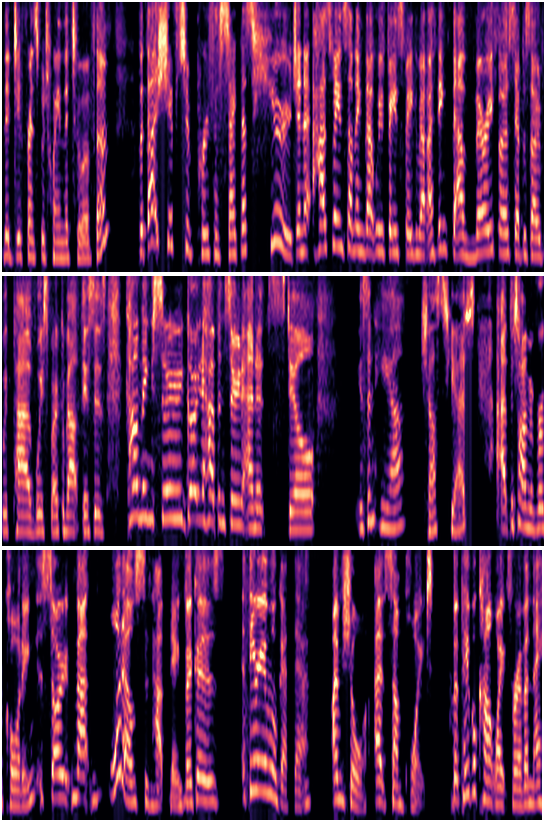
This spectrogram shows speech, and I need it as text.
the difference between the two of them. But that shift to proof of stake, that's huge. And it has been something that we've been speaking about. I think our very first episode with Pav, we spoke about this is coming soon, going to happen soon. And it still isn't here just yet at the time of recording. So, Matt, what else is happening? Because Ethereum will get there, I'm sure, at some point. But people can't wait forever and they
